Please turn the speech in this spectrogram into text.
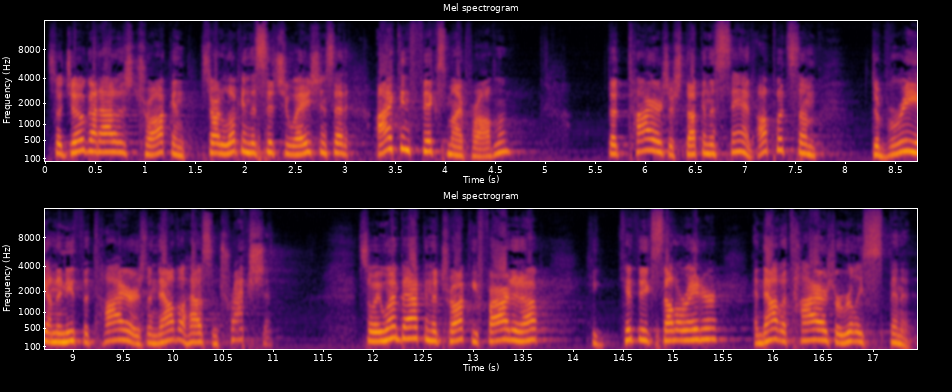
So Joe got out of his truck and started looking at the situation and said, I can fix my problem. The tires are stuck in the sand. I'll put some debris underneath the tires and now they'll have some traction. So he went back in the truck, he fired it up, he hit the accelerator, and now the tires are really spinning.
